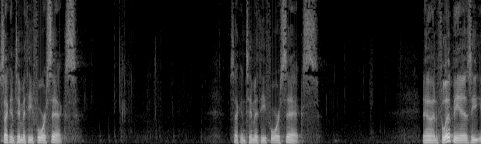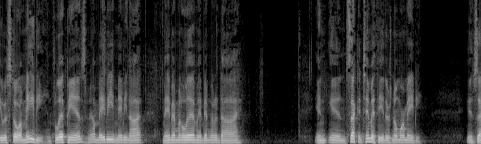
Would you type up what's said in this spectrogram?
2 Timothy 4 6. 2 Timothy 4 6. Now, in Philippians, he, it was still a maybe. In Philippians, well, maybe, maybe not. Maybe I'm going to live. Maybe I'm going to die. In, in 2 Timothy, there's no more maybe. In 2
